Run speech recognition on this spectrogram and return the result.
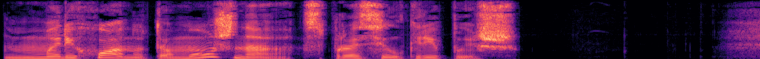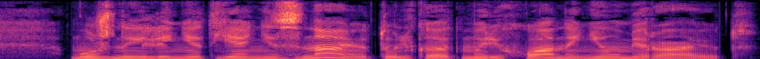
марихуану-то можно?» — спросил Крепыш. Можно или нет, я не знаю, только от марихуаны не умирают.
